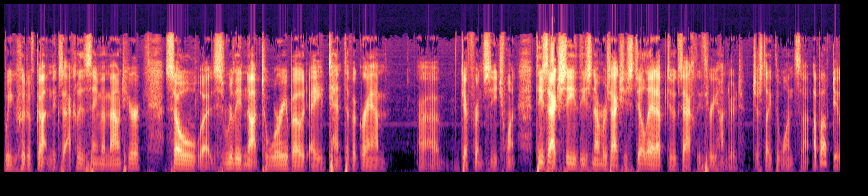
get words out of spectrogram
we could have gotten exactly the same amount here. So uh, it's really not to worry about a tenth of a gram uh, difference in each one. These actually these numbers actually still add up to exactly 300, just like the ones uh, above do.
